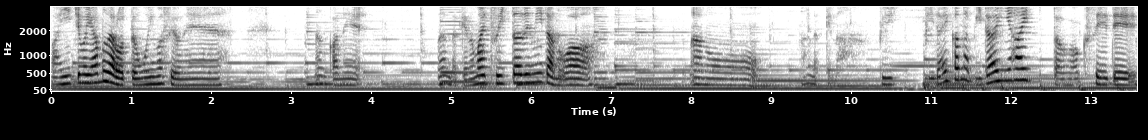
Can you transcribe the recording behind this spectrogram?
毎日は病むだろうって思いますよね。なんかねなんだっけな前ツイッターで見たのはあの、美大かな？美大に入った学生で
